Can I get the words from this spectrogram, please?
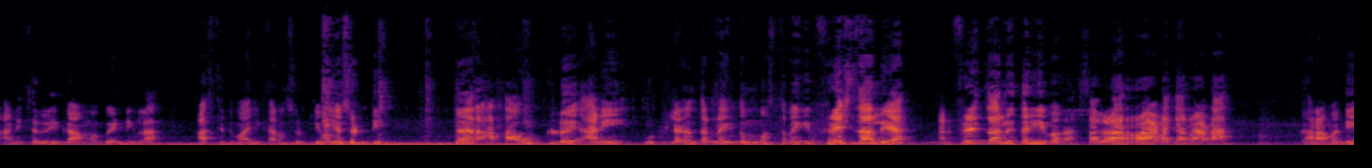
आणि सगळी कामं पेंडिंगला असतात माझी कारण सुट्टी म्हणजे सुट्टी. तर आता उठलोय आणि उठल्यानंतर ना एकदम मस्तपैकी फ्रेश झालोया. आणि फ्रेश झालोय तर ही बघा सगळा राडाच्या राडा. घरामध्ये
